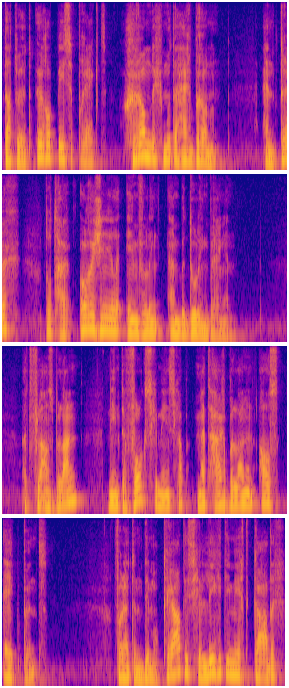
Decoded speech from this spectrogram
dat we het Europese project grondig moeten herbronnen en terug tot haar originele invulling en bedoeling brengen. Het Vlaams Belang neemt de volksgemeenschap met haar belangen als eikpunt. Vanuit een democratisch gelegitimeerd kader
